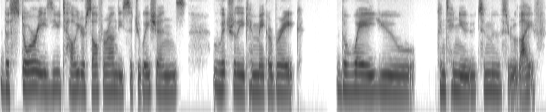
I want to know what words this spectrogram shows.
the stories you tell yourself around these situations literally can make or break the way you continue to move through life.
